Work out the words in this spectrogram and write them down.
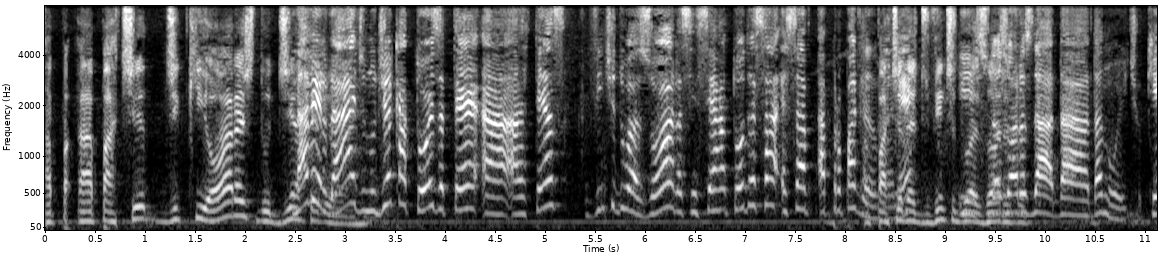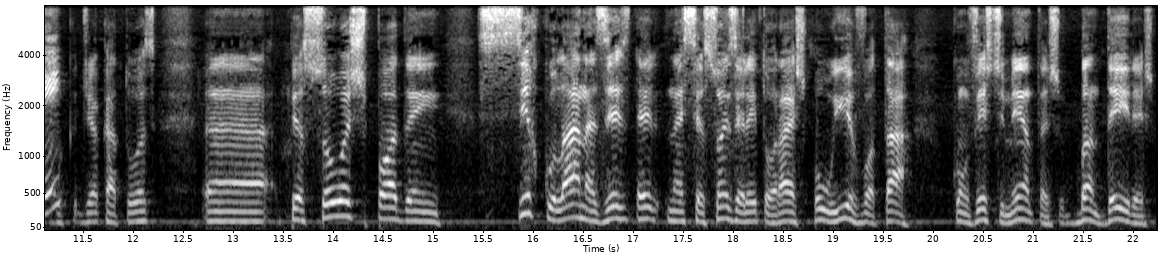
A, a, partir de que horas do dia Na anterior? verdade, no dia 14 até, a, até as 22 horas se encerra toda essa, essa a propaganda. A partir né? das 22 Isso, horas. Das horas do... da, da, da, noite, ok? Dia 14. Uh, ah, pessoas podem circular nas, nas sessões eleitorais ou ir votar com vestimentas, bandeiras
